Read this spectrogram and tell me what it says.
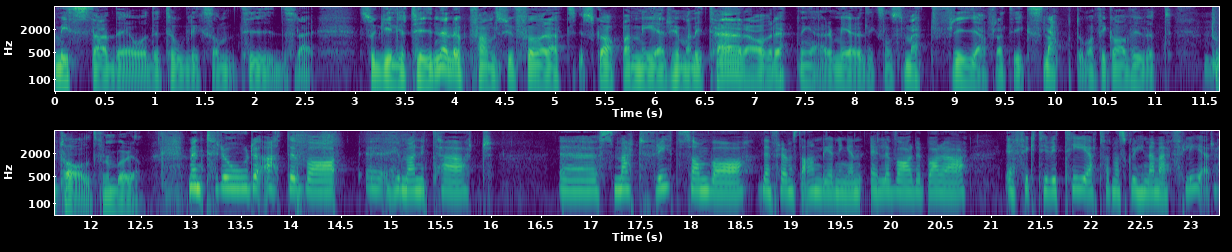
missade och det tog liksom tid. Sådär. Så giljotinen uppfanns ju för att skapa mer humanitära avrättningar, mer liksom smärtfria för att det gick snabbt och man fick av huvudet totalt från början. Men tror du att det var eh, humanitärt eh, smärtfritt som var den främsta anledningen eller var det bara effektivitet för att man skulle hinna med fler?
